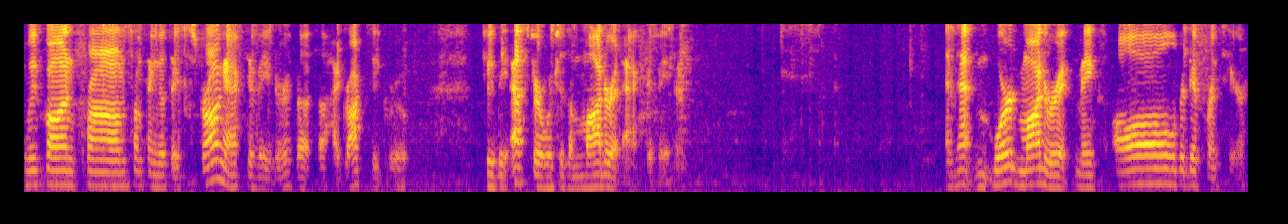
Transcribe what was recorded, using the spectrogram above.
we've gone from something that's a strong activator, the, the hydroxy group, to the ester, which is a moderate activator. And that word moderate makes all the difference here.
